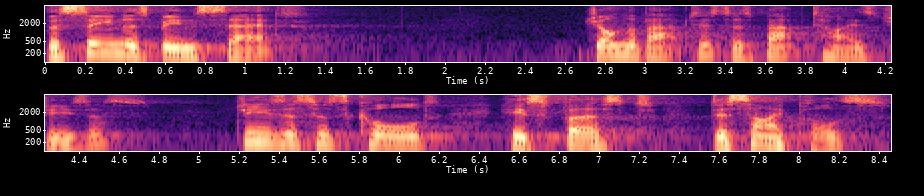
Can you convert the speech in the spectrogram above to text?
the scene has been set. John the Baptist has baptized Jesus. Jesus has called his first disciples.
